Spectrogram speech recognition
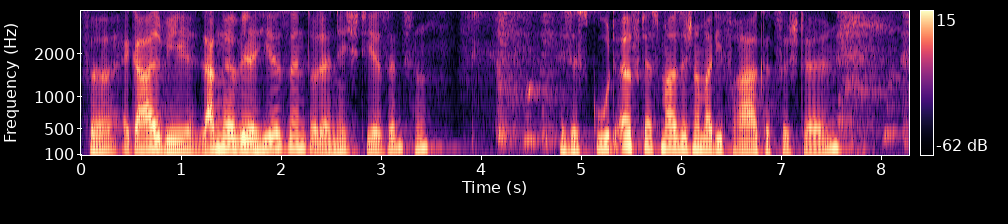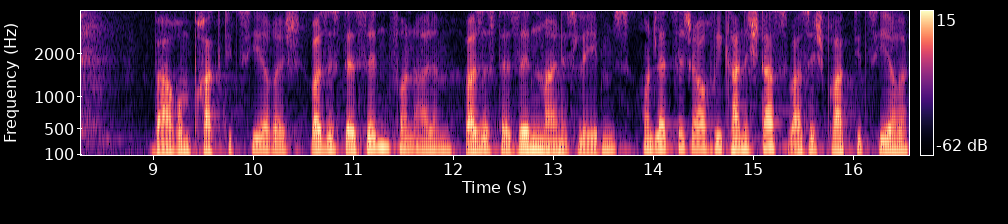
Für egal wie lange wir hier sind oder nicht hier sind, hm, ist es gut, öfters mal sich nochmal die Frage zu stellen, warum praktiziere ich? Was ist der Sinn von allem? Was ist der Sinn meines Lebens? Und letztlich auch, wie kann ich das, was ich praktiziere,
